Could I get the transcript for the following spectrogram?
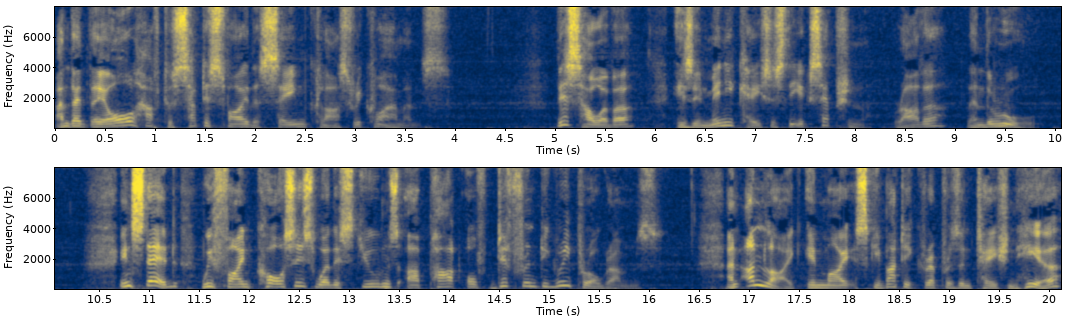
and that they all have to satisfy the same class requirements. This, however, is in many cases the exception rather than the rule. Instead, we find courses where the students are part of different degree programs. And unlike in my schematic representation here,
